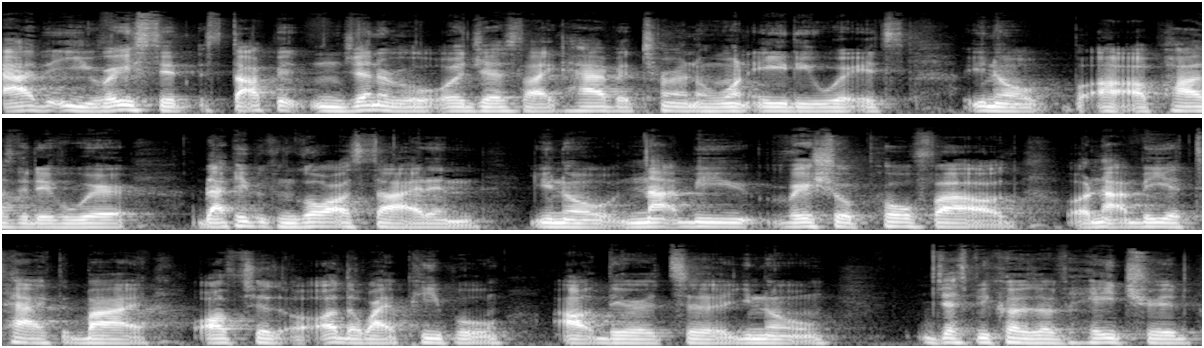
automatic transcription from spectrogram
either erase it, stop it in general, or just like have it turn a 180 where it's, you know, a, a positive where black people can go outside and, you know, not be racial profiled or not be attacked by officers or other white people out there to, you know, just because of hatred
